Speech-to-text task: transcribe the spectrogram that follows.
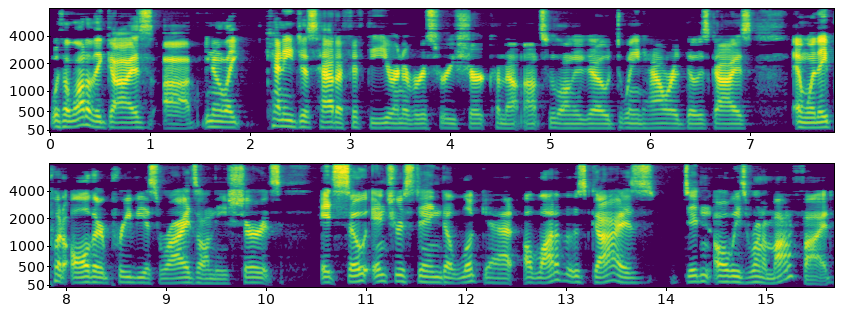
with a lot of the guys, uh, you know, like Kenny just had a 50 year anniversary shirt come out not too long ago. Dwayne Howard, those guys, and when they put all their previous rides on these shirts, it's so interesting to look at. A lot of those guys didn't always run a modified,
